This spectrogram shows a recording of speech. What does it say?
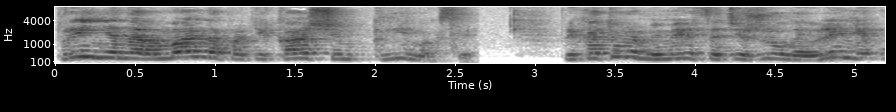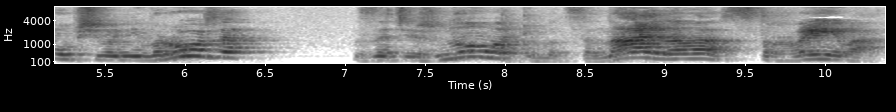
при ненормально протекающем климаксе при котором имеется тяжелое явление общего невроза, затяжного эмоционального срыва.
